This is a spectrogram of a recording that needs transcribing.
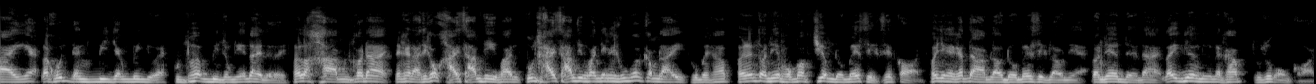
มายล์เงี้ยแล้วคุณยังบินยังบินอยู่คุณเพิ่มบินตรงนี้ได้เลยแล้วราคามันก็ได้ในขณะที่เขาขาย3 4มสี่พันคุณขาย3 4มสี่พันยังไงคุณก็กำไรถูกไหมครับเพราะฉะนั้นตอนนี้ผมว่าเชื่อม domestic เสียก่อนเพราะยังไงก็ตามเรา domestic เราเนี่ยตอนนี้เดินได้และอีกเรื่องหนึ่งนะครับทุกๆองค์กร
